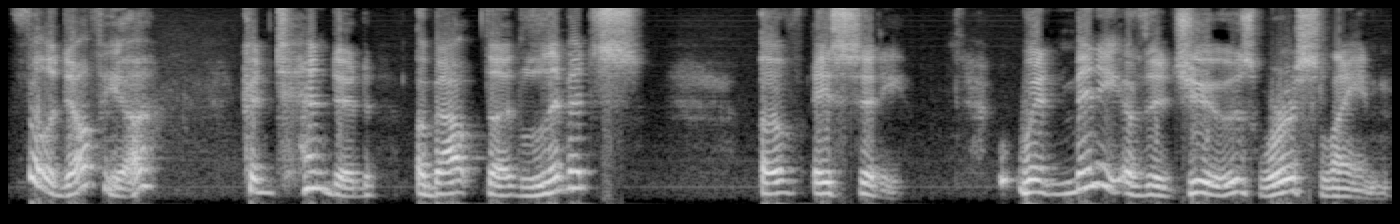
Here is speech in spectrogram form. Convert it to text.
Philadelphia contended about the limits of a city when many of the Jews were slain.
